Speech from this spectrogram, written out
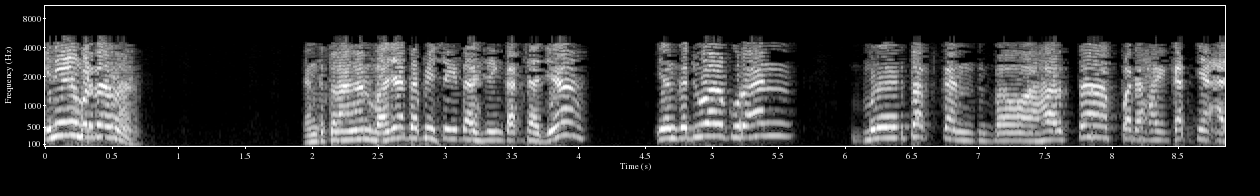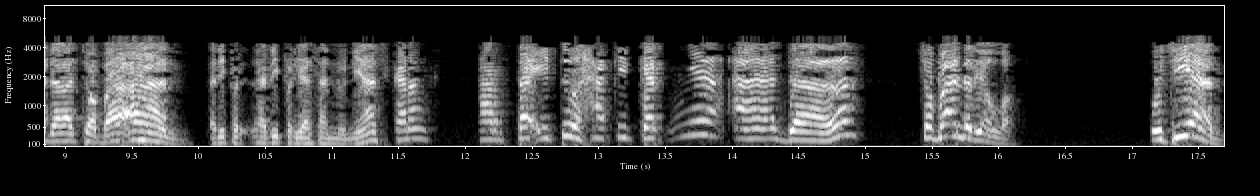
Ini yang pertama. Yang keterangan banyak tapi kita singkat saja. Yang kedua Al-Quran menetapkan bahwa harta pada hakikatnya adalah cobaan. Tadi tadi perhiasan dunia, sekarang harta itu hakikatnya adalah cobaan dari Allah. Ujian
